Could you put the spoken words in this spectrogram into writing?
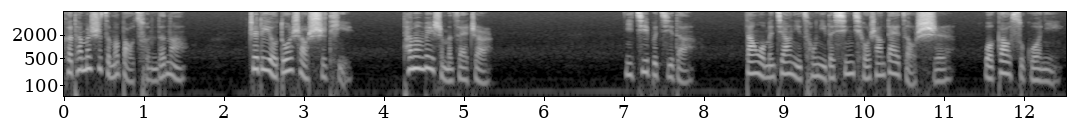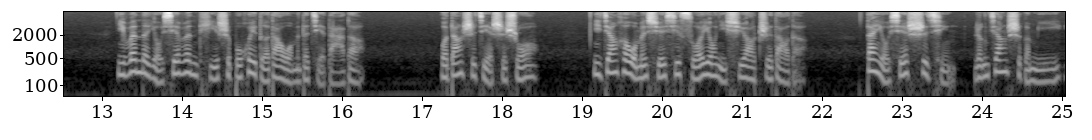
可他们是怎么保存的呢？这里有多少尸体？他们为什么在这儿？你记不记得，当我们将你从你的星球上带走时？我告诉过你，你问的有些问题是不会得到我们的解答的。我当时解释说，你将和我们学习所有你需要知道的，但有些事情仍将是个谜，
